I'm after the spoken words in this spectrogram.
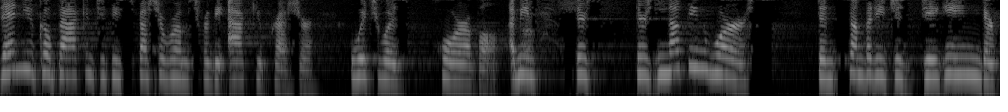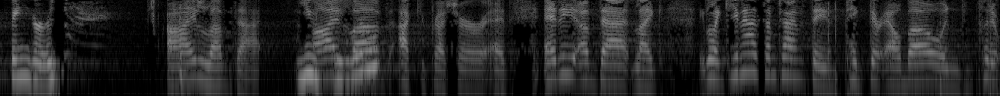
then you go back into these special rooms for the acupressure which was horrible. I mean there's there's nothing worse than somebody just digging their fingers. I love that. You I do? love acupressure and any of that. Like, like you know, how sometimes they take their elbow and put it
